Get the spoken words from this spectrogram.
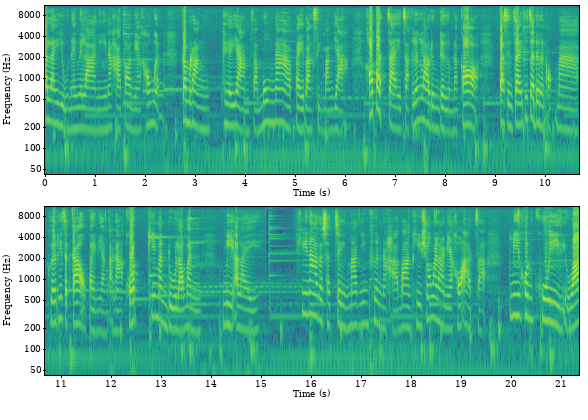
อะไรอยู่ในเวลานี้นะคะ ตอนเนี้ยเขาเหมือนกำลังพยายามจะมุ่งหน้าไปบางสิ่งบางอย่าง เขาตัดใจจากเรื่องราวเดิมๆ แล้วก็ตัดสินใจที่จะเดินออกมา เพื่อที่จะก้าวออกไปในอย่างอนาคตที่มันดูแล้วมันมีอะไรที่น่าจะชัดเจนมากยิ่งขึ้นนะคะ บางทีช่วงเวลาเนี้ยเขาอาจจะ มีคนคุยหรือว่า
